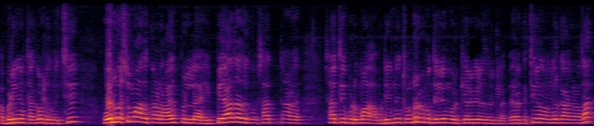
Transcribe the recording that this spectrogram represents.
அப்படிங்கிற தகவல் இருந்துச்சு. ஒரு வருஷமாக அதுக்கான வாய்ப்பு இல்லை. இப்போயாவது அதுக்கு சாத் சாத்தியப்படுமா? அப்படின்னு தொண்டருக்கு மத்தியிலையும் ஒரு கேள்வியில் இருந்திருக்கல வேறு கட்சியில் வந்திருக்காங்கன்னா தான்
